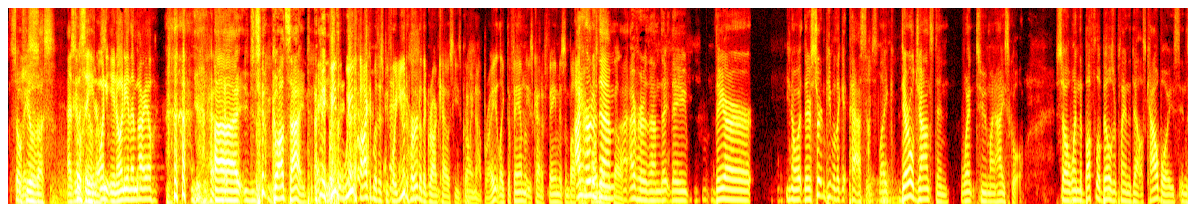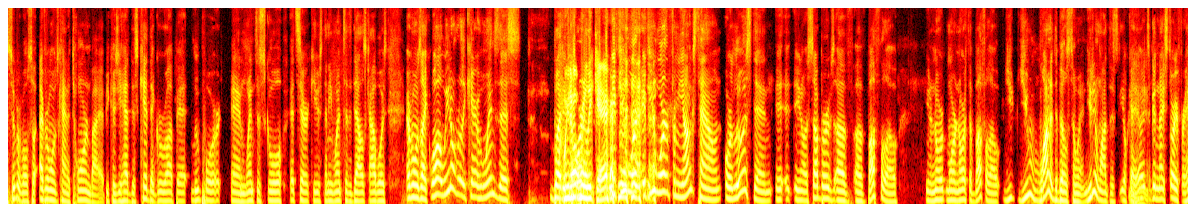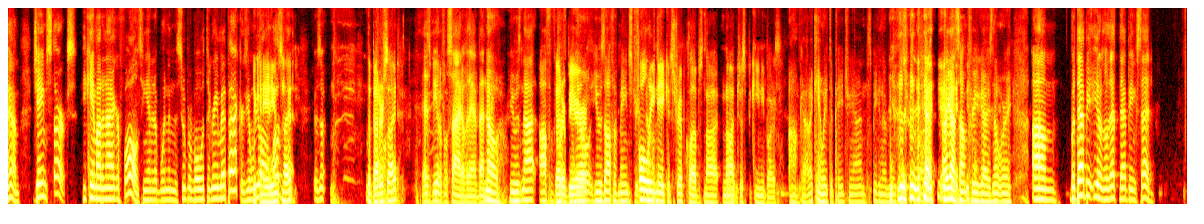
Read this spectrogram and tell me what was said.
So few of us. I was going to So say, you know any, you know any of them, Mario? uh, go outside. I mean, We've we've talked about this before. You'd heard of the Gronkowskis growing up, right? Like the family is kind of famous in Buffalo. I heard of them. NFL. I- I've heard of them. They they they are, you know, what? there's certain people that get passes. Like Daryl Johnston went to my high school. So when the Buffalo Bills were playing the Dallas Cowboys in the Super Bowl, so everyone was kind of torn by it because you had this kid that grew up at Newport and went to school at Syracuse, then he went to the Dallas Cowboys. Everyone was like, "Well, we don't really care who wins this." But we don't really care. if you weren't if you weren't from Youngstown or Lewiston, i- i- you know, suburbs of of Buffalo, you know, north more north of Buffalo, you you wanted the Bills to win. You didn't want this. Okay, oh, it's a good nice story for him. James Starks, he came out of Niagara Falls. He ended up winning the Super Bowl with the Green Bay Packers. You know, The we all Canadian loved side? that. It was a, the better side, There's a beautiful side over there. Ben. no, he was not off of Better Clifton beer. Hill. He was off of Main Street. fully No. naked strip clubs, not not just bikini bars. Oh god, I can't wait to Patreon. Speaking of naked strip club, I got something for you guys. Don't worry. Um, but that be you know that that being said,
